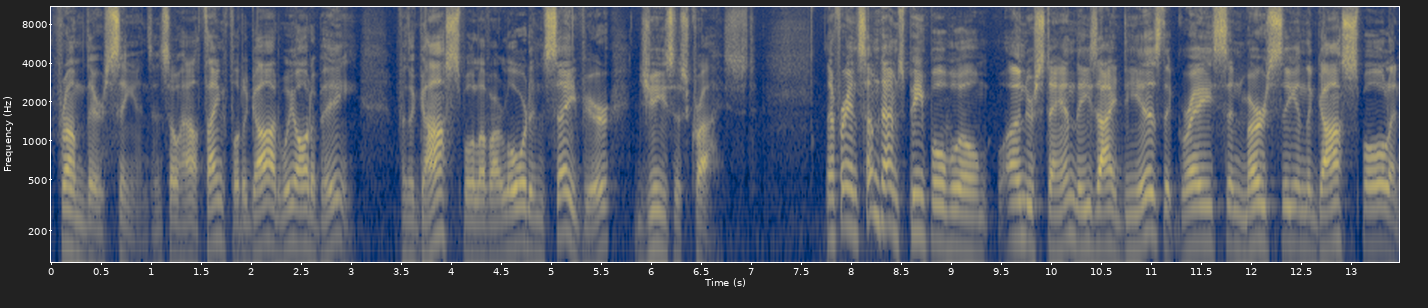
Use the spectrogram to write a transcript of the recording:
from their sins. And so how thankful to God we ought to be for the gospel of our Lord and Savior, Jesus Christ. Now friends, sometimes people will understand these ideas that grace and mercy and the gospel and,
